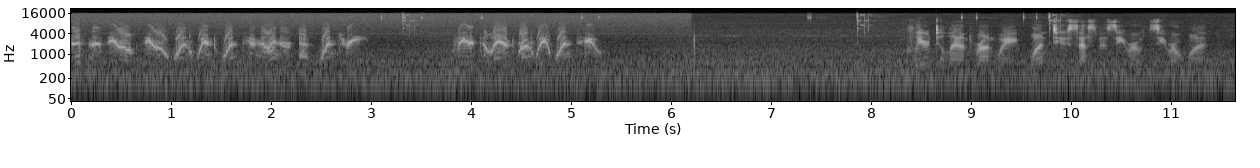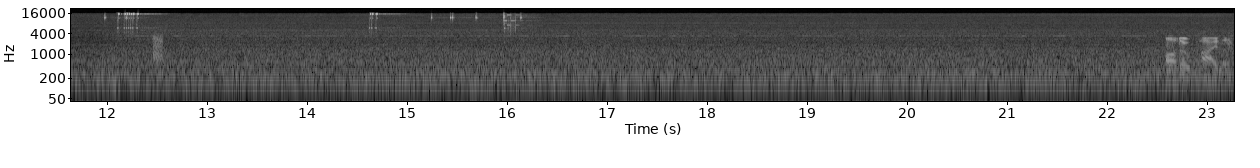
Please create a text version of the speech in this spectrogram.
Cessna 001 wind 129er 1 tree. Cleared to land runway 12. Cleared to land runway 12 Cessna 001. Autopilot.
